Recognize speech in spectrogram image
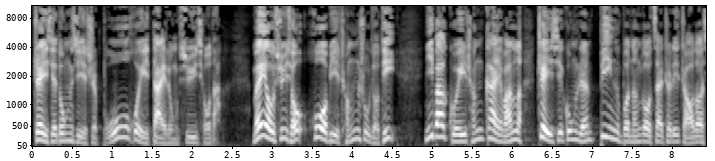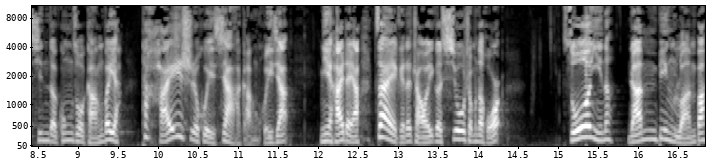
这些东西是不会带动需求的。没有需求，货币乘数就低。你把鬼城盖完了，这些工人并不能够在这里找到新的工作岗位啊，他还是会下岗回家。你还得呀，再给他找一个修什么的活所以呢，然并卵吧。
